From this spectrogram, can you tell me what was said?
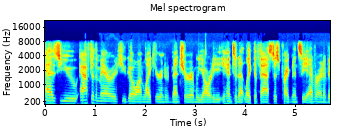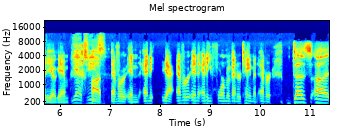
as you after the marriage you go on like your adventure and we already hinted at like the fastest pregnancy ever in a video game. Yeah, jeez. uh, ever in any yeah ever in any form of entertainment ever. Does uh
